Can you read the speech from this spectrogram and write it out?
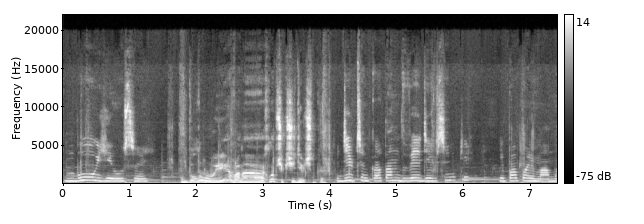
Бугі усе. Блуї, вона хлопчик чи дівчинка? Дівчинка, там дві дівчинки, і папа, і мама.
